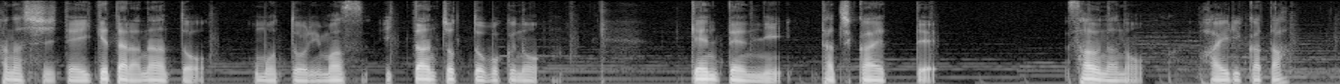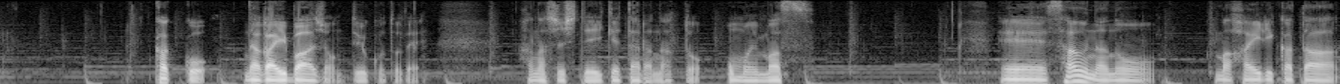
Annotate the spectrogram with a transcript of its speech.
話していけたらなと思っております。一旦ちょっと僕の原点に立ち返ってサウナの入り方かっこ長いバージョンということで話していけたらなと思います。えー、サウナの、まあ、入り方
